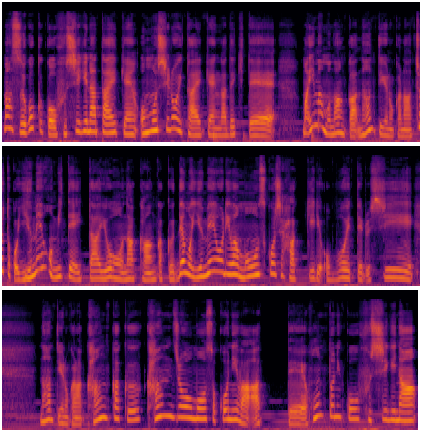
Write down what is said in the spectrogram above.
まあすごくこう不思議な体験、面白い体験ができて、まあ今もなんか、なんていうのかな、ちょっとこう夢を見ていたような感覚。でも夢よりはもう少しはっきり覚えてるし、なんていうのかな、感覚、感情もそこにはあって、本当にこう不思議な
